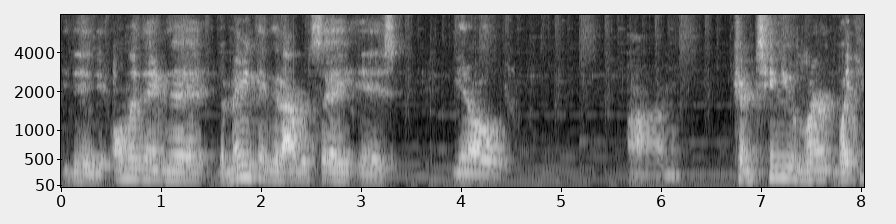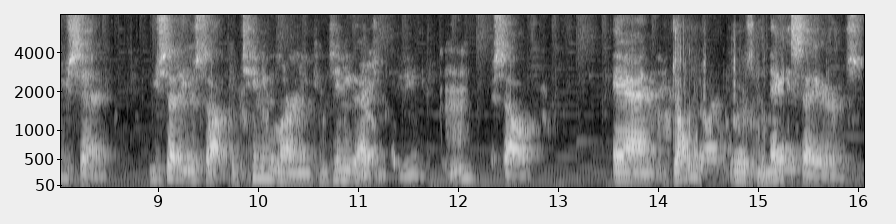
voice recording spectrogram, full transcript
the only thing that the main thing that I would say is, you know, um, continue learn like you said. You said it yourself. Continue learning. Continue Yep. educating Mhm. yourself, and don't let those naysayers.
